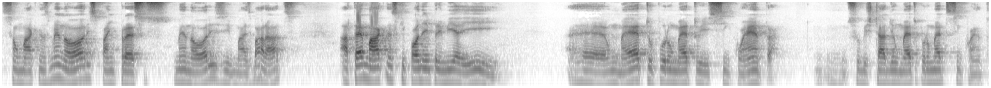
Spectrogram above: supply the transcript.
são máquinas menores, para impressos menores e mais baratos, até máquinas que podem imprimir aí é, um metro por um metro e cinquenta, um substrato de um metro por um metro e cinquenta.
